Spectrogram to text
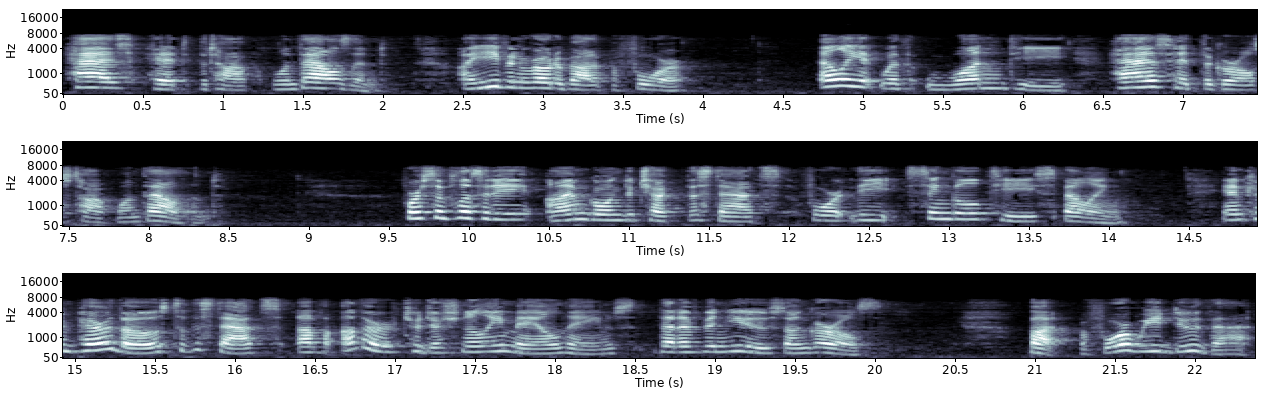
has hit the top 1,000. I even wrote about it before. Elliot with one T has hit the girls' top 1,000. For simplicity, I'm going to check the stats for the single T spelling and compare those to the stats of other traditionally male names that have been used on girls. But before we do that,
